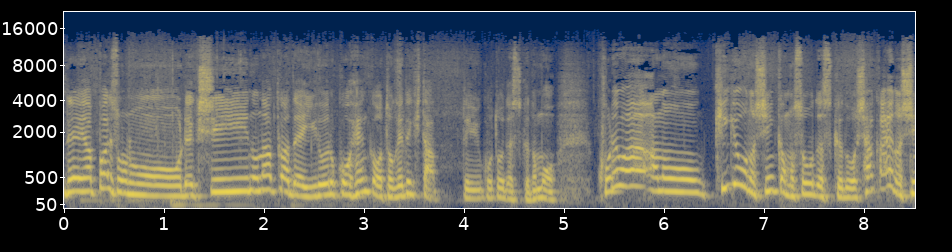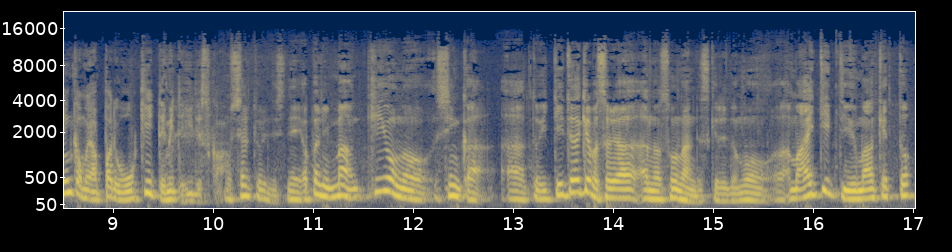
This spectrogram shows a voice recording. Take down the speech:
で、やっぱりその、歴史の中でいろいろこう変化を遂げてきたっていうことですけども、これは、あの、企業の進化もそうですけど、社会の進化もやっぱり大きいって見ていいですか？おっしゃる通りですね。やっぱりまあ、企業の進化あと言っていただければ、それはあのそうなんですけれども、まあ、IT っていうマーケットで、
